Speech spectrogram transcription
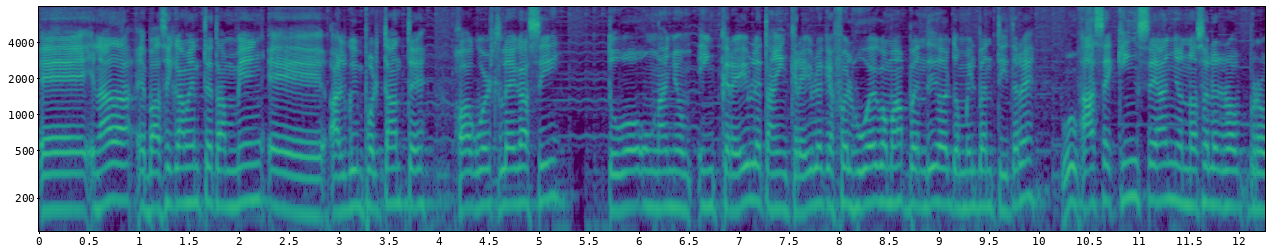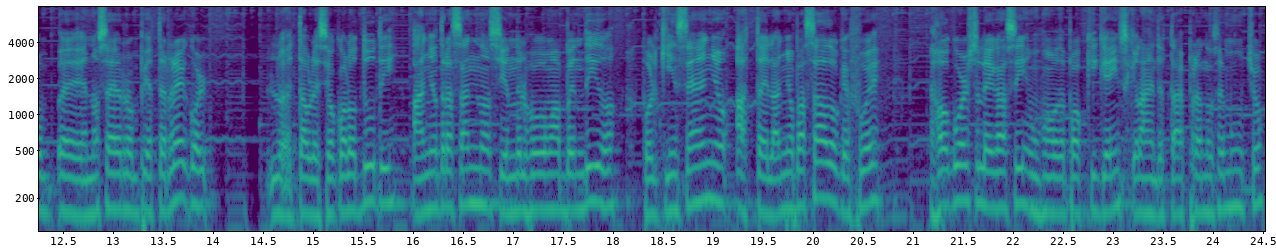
Eh, nada, eh, básicamente también eh, algo importante, Hogwarts Legacy tuvo un año increíble, tan increíble que fue el juego más vendido del 2023. Uf. Hace 15 años no se le eh, no se rompió este récord. Lo estableció Call of Duty año tras año siendo el juego más vendido por 15 años hasta el año pasado que fue Hogwarts Legacy, un juego de Pocky Games que la gente estaba esperando hace mucho.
